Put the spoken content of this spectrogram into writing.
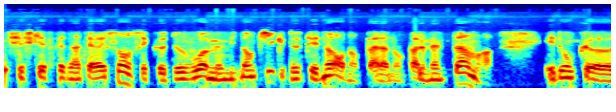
Et c'est ce qui est très intéressant, c'est que deux voix, même identiques, deux ténors, n'ont pas, pas le même timbre. Et donc, euh,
